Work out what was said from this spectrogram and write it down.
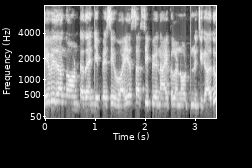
ఏ విధంగా ఉంటుందని చెప్పేసి వైఎస్ఆర్సీపీ నాయకుల నోటి నుంచి కాదు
